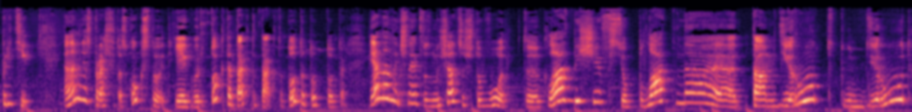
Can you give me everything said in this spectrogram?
прийти. Она меня спрашивает, а сколько стоит? Я ей говорю, то-то, так-то, так-то, то-то, то-то, то-то. И она начинает возмущаться, что вот э, кладбище, все платно, э, там дерут, тут дерут,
